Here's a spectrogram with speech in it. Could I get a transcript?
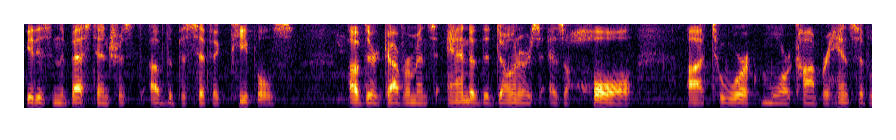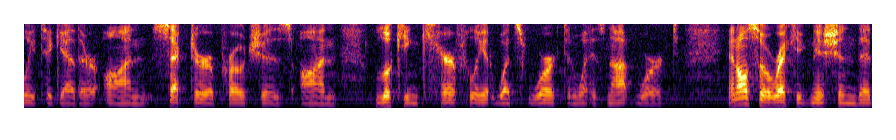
it is in the best interest of the Pacific peoples, of their governments, and of the donors as a whole uh, to work more comprehensively together on sector approaches, on looking carefully at what's worked and what has not worked, and also a recognition that,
